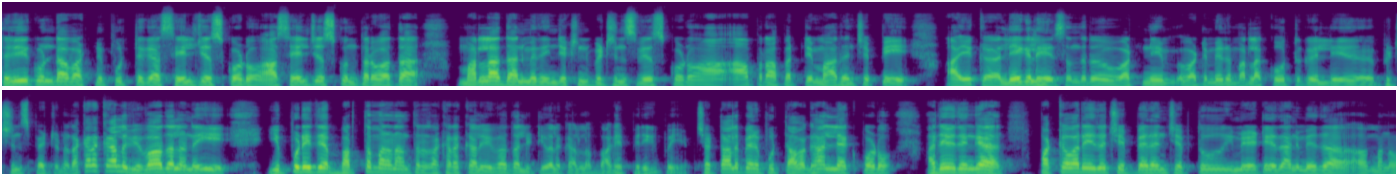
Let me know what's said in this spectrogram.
తెలియకుండా వాటిని పూర్తిగా సేల్ చేసుకోవడం ఆ సేల్ చేసుకున్న తర్వాత మరలా దాని మీద ఇంజక్షన్ పెటిషన్స్ వేసుకోవడం ఆ ఆ ప్రాపర్టీ మాదని చెప్పి ఆ యొక్క లీగల్ హెయిర్స్ అందరూ వాటిని వాటి మీద మరలా కోర్టుకు వెళ్ళి పిటిషన్స్ పెట్టడం రకరకాల వివాదాలు అనేవి ఎప్పుడైతే భర్త మరణాంతరం రకరకాల వివాదాలు ఇటీవల కాలంలో బాగా పెరిగిపోయాయి. చట్టాలపైన పూర్తి అవగాహన లేకపోవడం అదేవిధంగా పక్కవారు ఏదో చెప్పారని చెప్తూ ఇమీడియట్గా దాని మీద మనం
